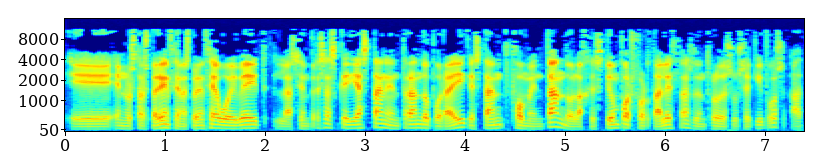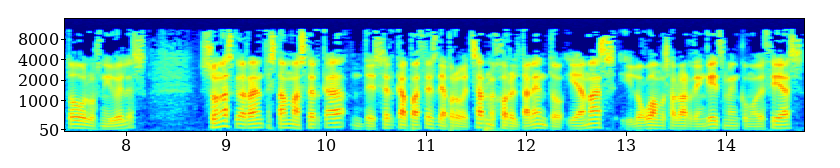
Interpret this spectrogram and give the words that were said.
Eh, en nuestra experiencia, en la experiencia de Wavebait, las empresas que ya están entrando por ahí, que están fomentando la gestión por fortalezas dentro de sus equipos a todos los niveles, son las que realmente están más cerca de ser capaces de aprovechar mejor el talento. Y además, y luego vamos a hablar de engagement, como decías,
